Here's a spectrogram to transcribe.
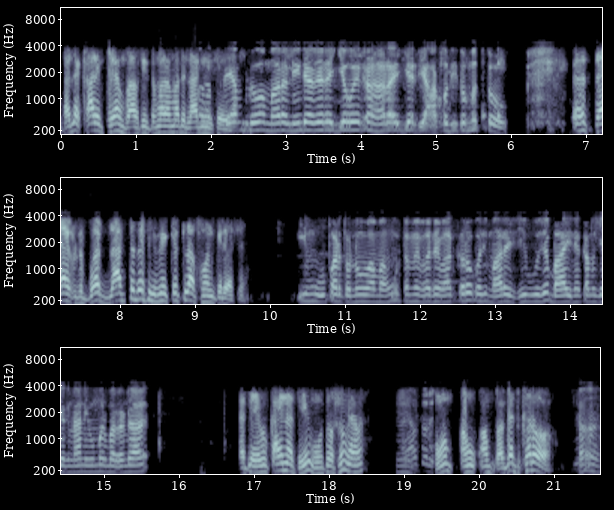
એટલે ખાલી પ્રેમ ભાવથી તમારા માટે લાગણી છે. પ્રેમ ડો મારા લીંડા વેરાઈ ગયો હોય એટલે સાડા ગયા થી આખો દી તો મતતો સાહેબ, બસ લાગતો નથી મેં કેટલા ફોન કર્યા છે? ઈ હું ઉપાડતો નો આમાં હું તમે બધે વાત કરો પછી મારે જીવવું છે બાઈ નકામી ક્યાંક નાની ઉંમરમાં રંડા એટલે એવું કઈ નથી હું તો શું ને હું હું ભગત ખરો. હા.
